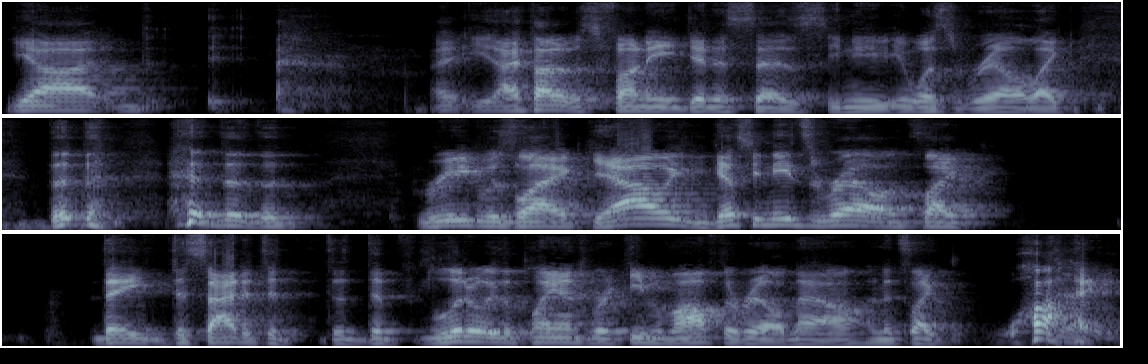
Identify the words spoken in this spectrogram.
Yeah. I, I thought it was funny. Dennis says he knew it was real. Like the, the the, the Reed was like, "Yeah, I guess he needs a rail." It's like they decided to the, the, literally the plans were to keep him off the rail now, and it's like, why? Yeah.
